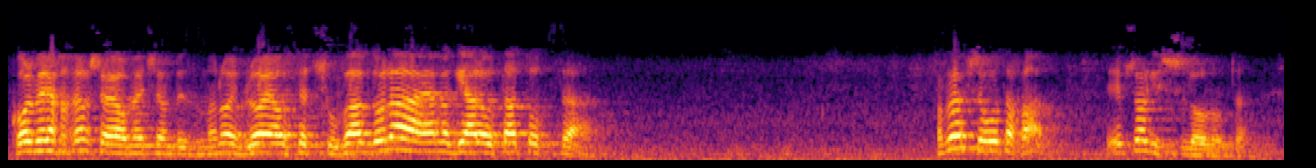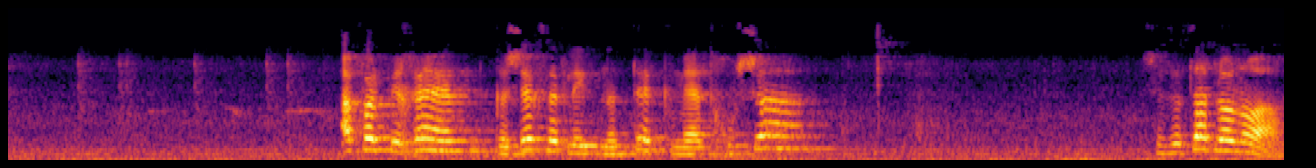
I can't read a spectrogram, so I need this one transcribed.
כל מלך אחר שהיה עומד שם בזמנו, אם לא היה עושה תשובה גדולה, היה מגיע לאותה תוצאה. אבל זו אפשרות אחת, אי אפשר לשלול אותה. אף על פי כן, קשה קצת להתנתק מהתחושה שזה קצת לא נוח.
